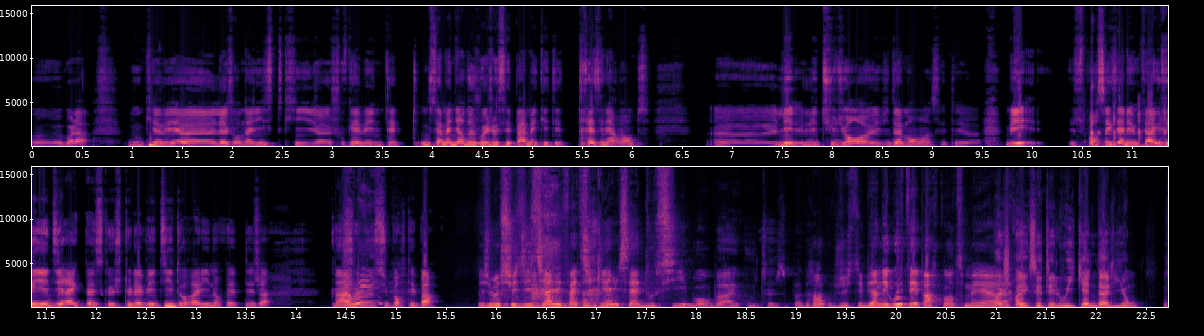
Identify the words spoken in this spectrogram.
euh, voilà. Donc il y avait euh, la journaliste qui, je trouve qu'elle avait une tête ou sa manière de jouer, je sais pas, mais qui était très énervante. Euh, l'é- l'étudiant, évidemment, hein, c'était. euh, Mais je pensais que j'allais me faire griller direct parce que je te l'avais dit, Doraline, en fait déjà, que Ah je oui ne supportais pas. Je me suis dit, tiens, elle est fatiguée, elle s'est adoucie. Bon, bah écoute, c'est pas grave. J'étais bien dégoûtée par contre, mais. euh, Moi, je croyais que c'était le week-end à Lyon.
